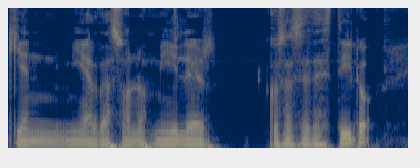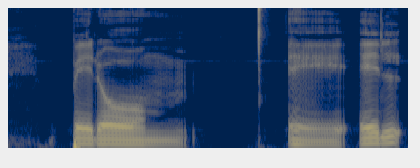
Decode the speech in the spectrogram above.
quién mierda son los Miller, cosas de este estilo. Pero mm, él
